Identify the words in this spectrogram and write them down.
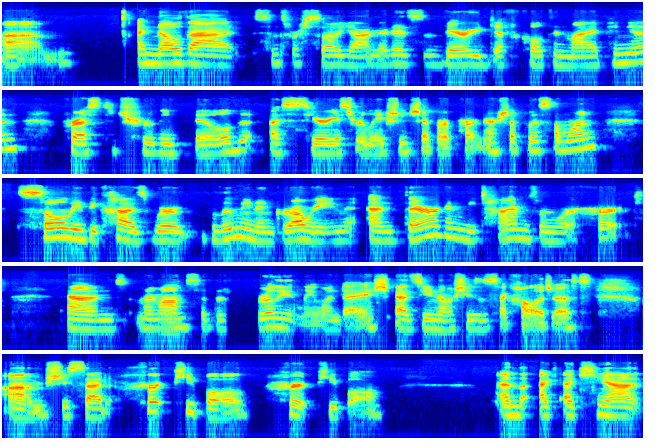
Um, I know that since we're so young, it is very difficult, in my opinion, for us to truly build a serious relationship or partnership with someone solely because we're blooming and growing. And there are going to be times when we're hurt. And my mom said this brilliantly one day. As you know, she's a psychologist. Um, she said, "Hurt people hurt people." and I, I can't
